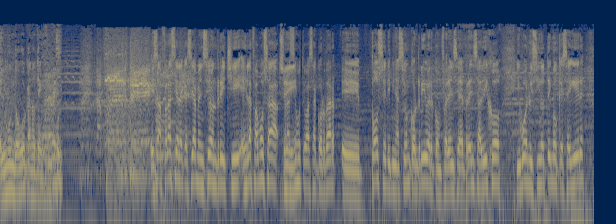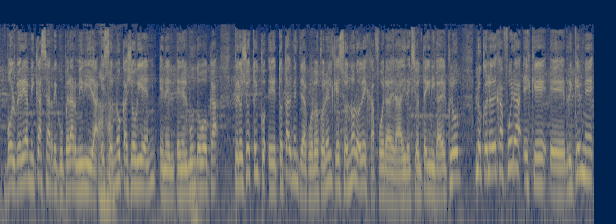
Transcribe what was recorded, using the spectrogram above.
el mundo Boca no tengo. Esa frase a la que hacía mención Richie es la famosa frase, vos te vas a acordar, eh, post eliminación con River, conferencia de prensa, dijo, y bueno, y si no tengo que seguir, volveré a mi casa a recuperar mi vida. Eso no cayó bien en el, en el mundo Boca, pero yo estoy eh, totalmente de acuerdo con él que eso no lo deja fuera de la dirección técnica del club. Lo que lo deja fuera es que eh, Riquelme,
